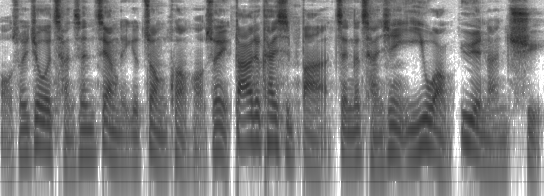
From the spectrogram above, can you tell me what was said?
哦，所以就会产生这样的一个状况哦，所以大家就开始把整个产线移往越南去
